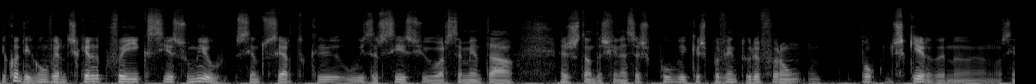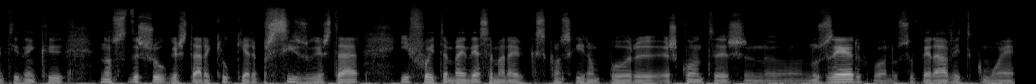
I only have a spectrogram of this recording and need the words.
eu contigo, um governo de esquerda, porque foi aí que se assumiu, sendo certo que o exercício orçamental, a gestão das finanças públicas, porventura foram pouco de esquerda, no, no, sentido em que não se deixou gastar aquilo que era preciso gastar e foi também dessa maneira que se conseguiram pôr eh, as contas no, no zero ou no superávit, como é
